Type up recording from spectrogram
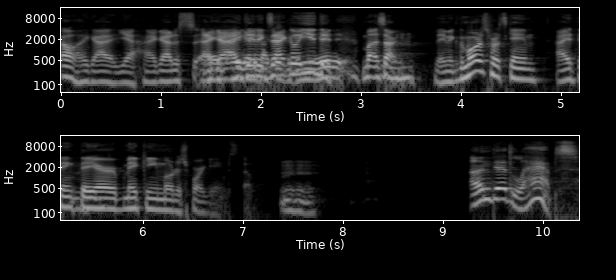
Oh, I got yeah, I got to. I- got, I I did exactly what you did. Sorry, Mhm. they make the motorsports game. I think they Mhm. are making motorsport games. So. hmm Undead Labs,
